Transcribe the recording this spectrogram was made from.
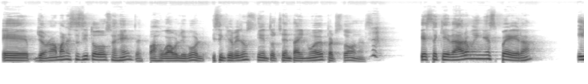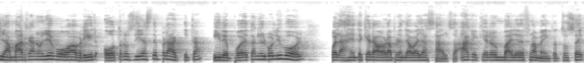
eh, yo nada más necesito 12 gente para jugar voleibol y se inscribieron 189 personas que se quedaron en espera y la marca nos llevó a abrir otros días de práctica y después de estar en el voleibol, pues la gente quiere ahora aprender a bailar salsa, ah, que quiero un baile de flamenco. Entonces,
